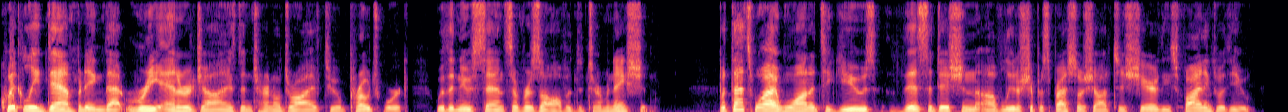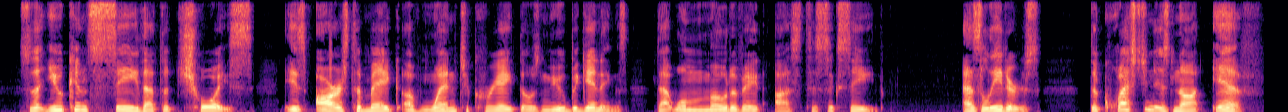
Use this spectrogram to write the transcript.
quickly dampening that re energized internal drive to approach work with a new sense of resolve and determination. But that's why I wanted to use this edition of Leadership Espresso Shot to share these findings with you so that you can see that the choice is ours to make of when to create those new beginnings that will motivate us to succeed. As leaders, the question is not if,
